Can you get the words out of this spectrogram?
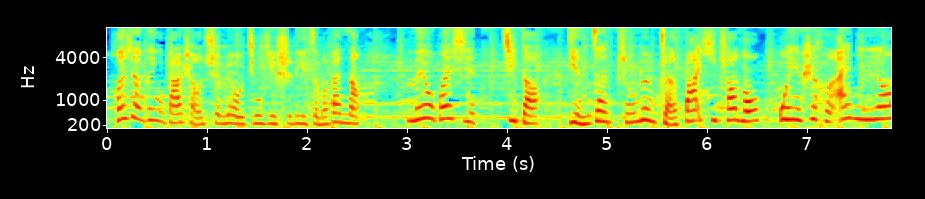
很想跟你打赏，却没有经济实力，怎么办呢？没有关系，记得点赞、评论、转发一条龙，我也是很爱你的哟。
